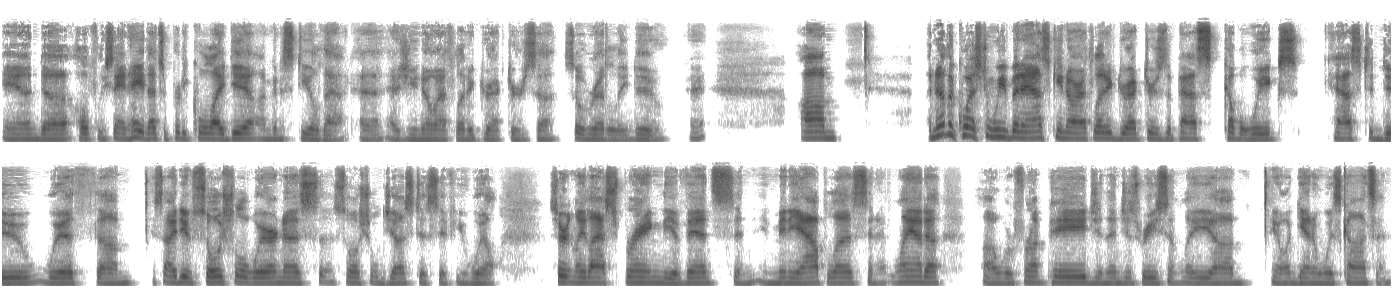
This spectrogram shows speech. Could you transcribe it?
and uh, hopefully saying, "Hey, that's a pretty cool idea. I'm going to steal that," uh, as you know, athletic directors uh, so readily do. Okay? Um, another question we've been asking our athletic directors the past couple weeks has to do with um, this idea of social awareness, uh, social justice, if you will. Certainly last spring, the events in, in Minneapolis and Atlanta uh, were front page, and then just recently, uh, you know, again in Wisconsin.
